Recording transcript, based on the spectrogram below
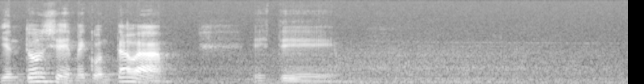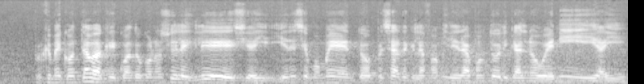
y entonces me contaba, este, porque me contaba que cuando conoció la iglesia y, en ese momento, a pesar de que la familia era apostólica, él no venía y,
